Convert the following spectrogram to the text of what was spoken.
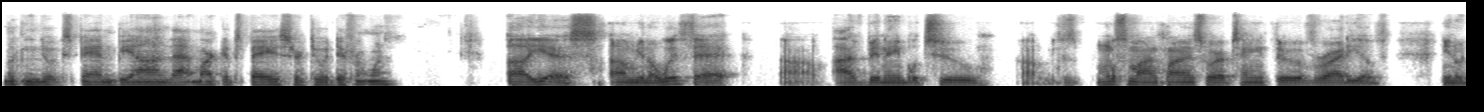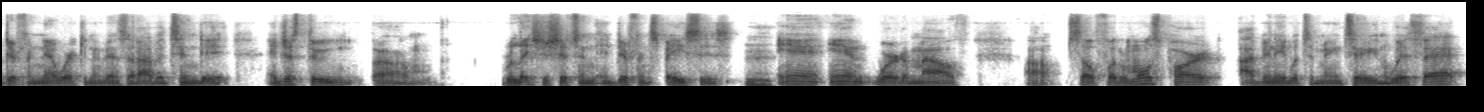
looking to expand beyond that market space or to a different one? Uh, yes. Um, you know, with that, uh, I've been able to um, because most of my clients were obtained through a variety of you know different networking events that I've attended, and just through um, relationships in, in, different spaces mm. and and word of mouth. Uh, so for the most part, I've been able to maintain with that.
